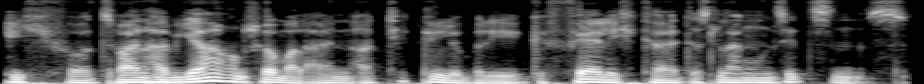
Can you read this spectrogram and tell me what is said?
ich vor zweieinhalb Jahren schon mal einen Artikel über die Gefährlichkeit des langen Sitzens.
